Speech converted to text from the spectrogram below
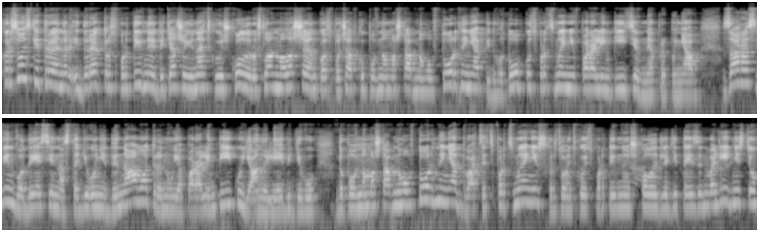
Херсонський тренер і директор спортивної дитячо-юнацької школи Руслан Малашенко з початку повномасштабного вторгнення підготовку спортсменів-паралімпійців не припиняв. Зараз він в Одесі на стадіоні Динамо тренує паралімпійку Яну Лєбідєву. До повномасштабного вторгнення 20 спортсменів з Херсонської спортивної школи для дітей з інвалідністю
